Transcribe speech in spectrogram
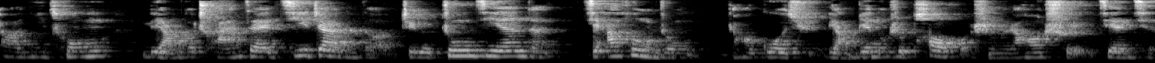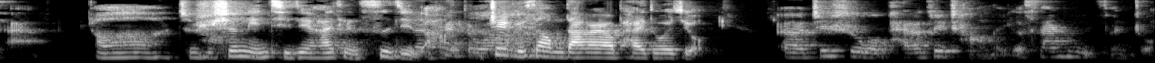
啊，你从两个船在激战的这个中间的夹缝中，然后过去，两边都是炮火声，然后水溅起来。啊，就是身临其境，还挺刺激的。这个项目大概要排多久？呃，这是我排了最长的一个三十五分钟。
